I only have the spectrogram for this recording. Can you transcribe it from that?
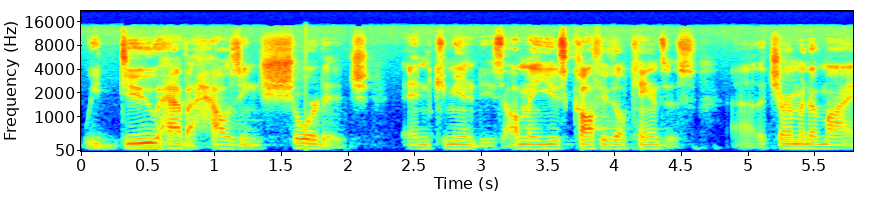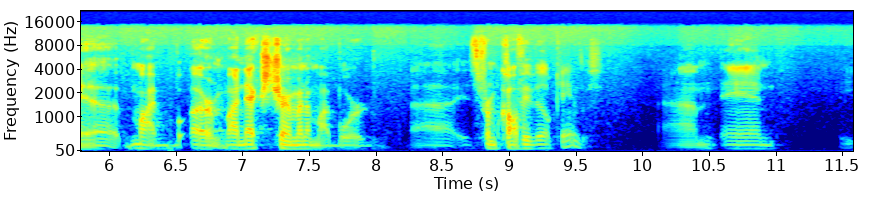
we do have a housing shortage in communities. I'm going to use Coffeyville, Kansas. Uh, the chairman of my, uh, my, or my next chairman of my board uh, is from Coffeyville, Kansas. Um, and he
